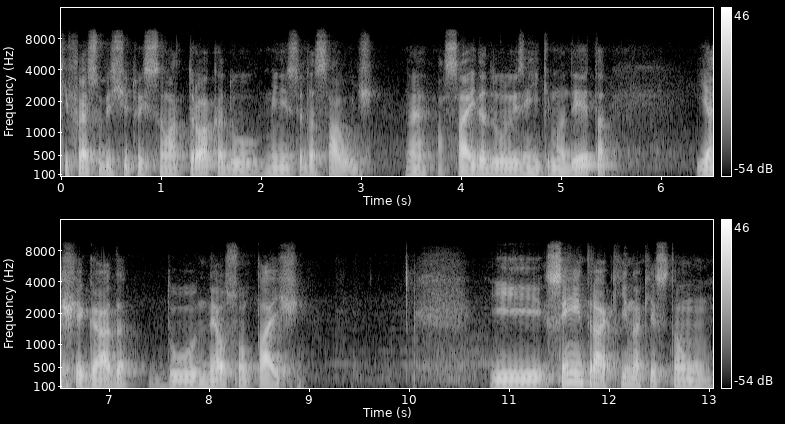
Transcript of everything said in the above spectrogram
que foi a substituição, a troca do ministro da Saúde, né? A saída do Luiz Henrique Mandetta e a chegada do Nelson Teich. E sem entrar aqui na questão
